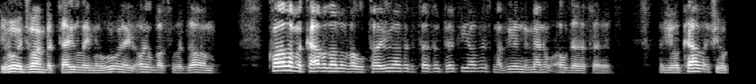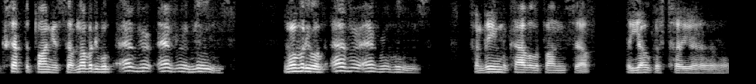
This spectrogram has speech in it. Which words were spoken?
Yehurei Dvarim Batelim, Yehurei Oil Bas Vadom, Kol HaMakabel Olav Al Torah, that it says in Pirkei Avos, Mavirin Mimenu Ol Derech Eretz. If you, if you accept upon yourself, nobody will ever, ever lose. Nobody will ever, ever lose from being makabel upon himself the yoke of Torah.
